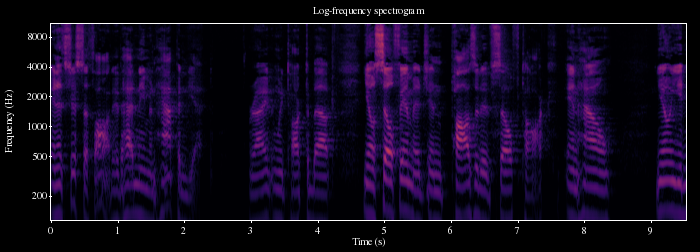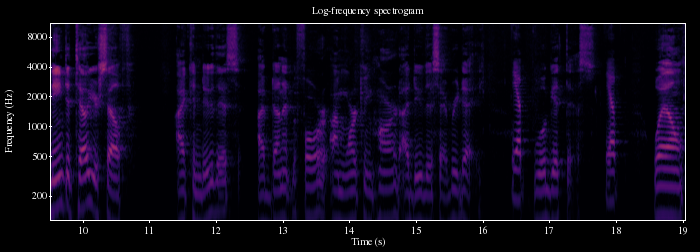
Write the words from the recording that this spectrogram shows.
and it's just a thought; it hadn't even happened yet, right? And we talked about you know self-image and positive self-talk, and how you know you need to tell yourself, "I can do this. I've done it before. I'm working hard. I do this every day. Yep. We'll get this. Yep. Well,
